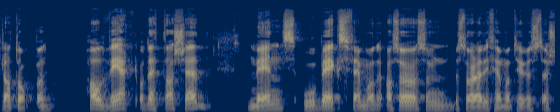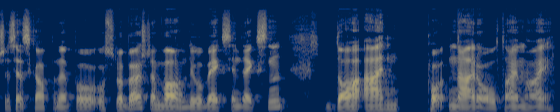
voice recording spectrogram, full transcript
fra toppen halvert. Og dette har skjedd mens OBX 5, altså, som består av de 25 største selskapene på Oslo Børs, den vanlige OBX-indeksen, da er på nær all time high.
